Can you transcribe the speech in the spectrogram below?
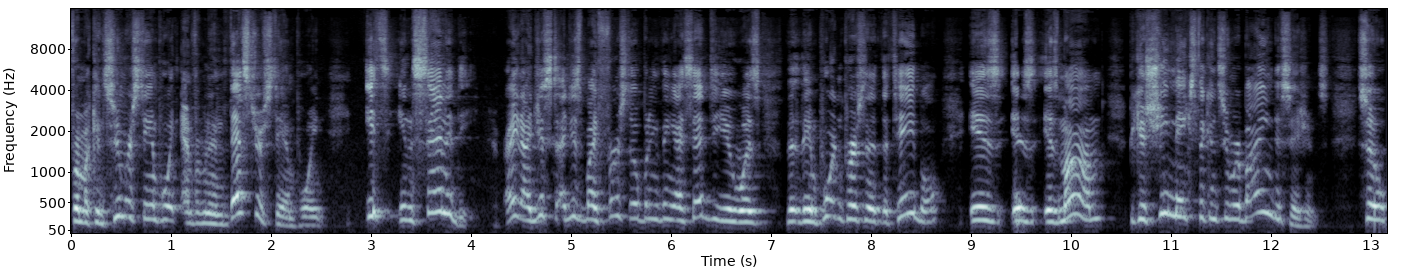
from a consumer standpoint and from an investor standpoint, it's insanity right? I just i just my first opening thing i said to you was that the important person at the table is is is mom because she makes the consumer buying decisions. So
